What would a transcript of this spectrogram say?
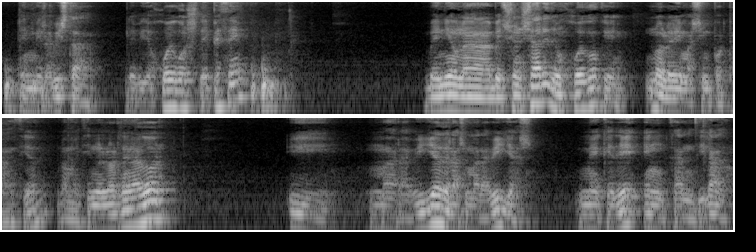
en mi revista de videojuegos de PC, venía una versión share de un juego que no le di más importancia. Lo metí en el ordenador y maravilla de las maravillas, me quedé encandilado.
